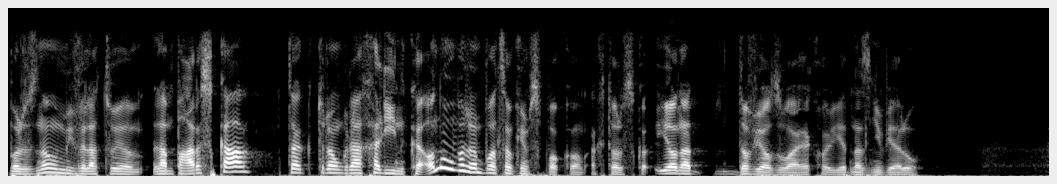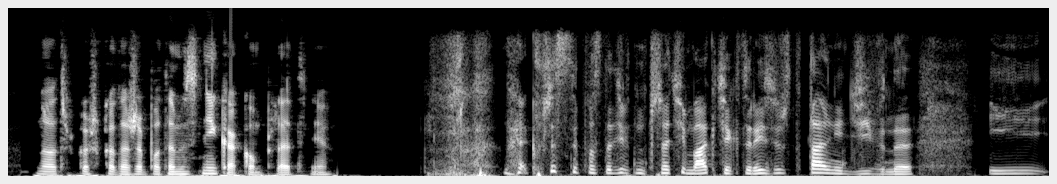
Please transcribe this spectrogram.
Boże, znowu mi wylatują, Lamparska, ta, którą gra Halinkę, ona uważam była całkiem spoko aktorsko i ona dowiozła jako jedna z niewielu. No tylko szkoda, że potem znika kompletnie. No jak wszyscy postaci w tym trzecim akcie, który jest już totalnie dziwny i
